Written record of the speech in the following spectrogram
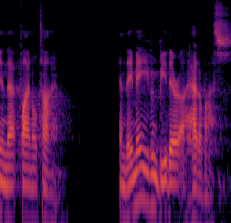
in that final time. And they may even be there ahead of us.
